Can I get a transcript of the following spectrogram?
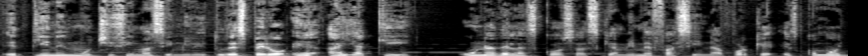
eh, tienen muchísimas similitudes, pero eh, hay aquí una de las cosas que a mí me fascina porque es como,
